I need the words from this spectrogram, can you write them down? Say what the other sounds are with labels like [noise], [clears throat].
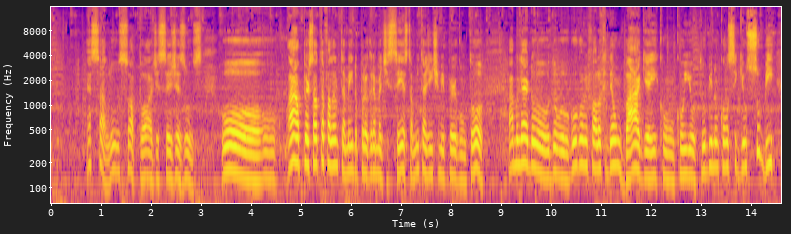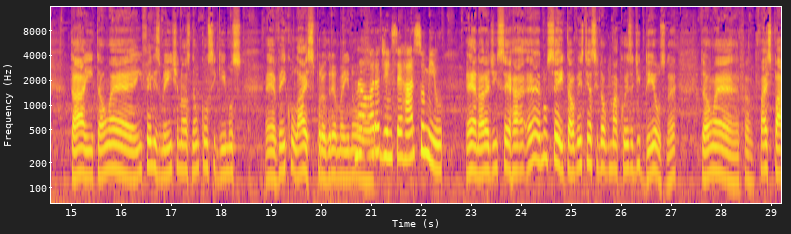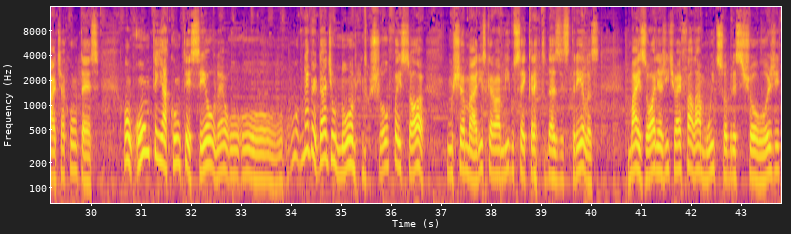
Essa luz só pode ser Jesus. O, ah, o pessoal tá falando também do programa de sexta. Muita gente me perguntou. A mulher do, do Google me falou que deu um bug aí com, com o YouTube e não conseguiu subir, tá? Então, é, infelizmente, nós não conseguimos é, veicular esse programa aí no. Na hora de encerrar, sumiu. É, na hora de encerrar. É, não sei, talvez tenha sido alguma coisa de Deus, né? Então, é, faz parte, acontece. Bom, ontem aconteceu, né? O, o, o, na verdade, o nome [laughs] do show foi só um chamariz, que era o Amigo Secreto das Estrelas. Mas olha, a gente vai falar muito sobre esse show hoje.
